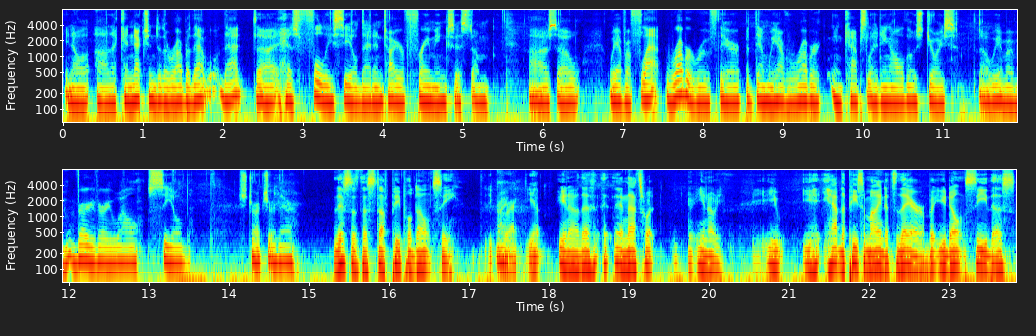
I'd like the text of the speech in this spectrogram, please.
you know uh, the connection to the rubber that that uh, has fully sealed that entire framing system. Uh, so we have a flat rubber roof there, but then we have rubber encapsulating all those joists. So we have a very very well sealed structure there. This is the stuff people don't see. Correct. Right. Yep. You know, the, and that's what you know. You you have the peace of mind it's there, but you don't see this.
